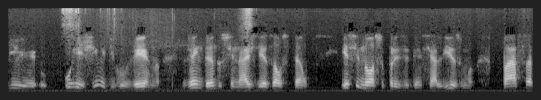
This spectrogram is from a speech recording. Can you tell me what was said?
que o regime de governo vem dando sinais de exaustão. Esse nosso presidencialismo passa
